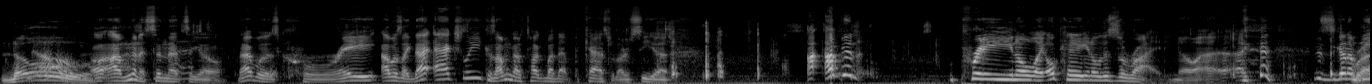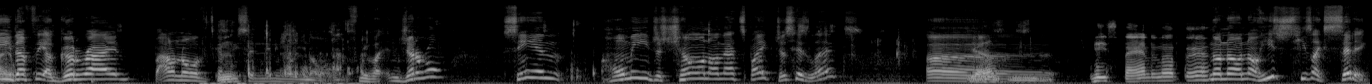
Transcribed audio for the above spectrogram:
No. No. Oh, I'm gonna send that to y'all. That was great. I was like, that actually, because I'm gonna talk about that with the cast with RC. Uh, I, I've been pretty, you know, like okay, you know, this is a ride. You know, I, I, this is gonna be definitely a good ride. But I don't know if it's gonna be sitting anywhere, you know, for me. But in general, seeing homie just chilling on that spike, just his legs. Uh, Yeah. He's standing up there. No, no, no. He's he's like sitting,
